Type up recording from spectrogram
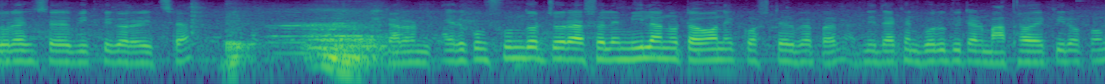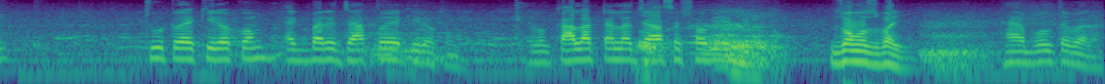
জোড়া হিসেবে বিক্রি করার ইচ্ছা। কারণ এরকম সুন্দর জোড়া আসলে মিলানোটাও অনেক কষ্টের ব্যাপার। আপনি দেখেন গরু দুইটার মাথাও একই রকম চুটও একই রকম একবারে জাতও একই রকম এবং কালার টালার যা আছে সবই একই রকম। জমজ ভাই? হ্যাঁ বলতে পারেন।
